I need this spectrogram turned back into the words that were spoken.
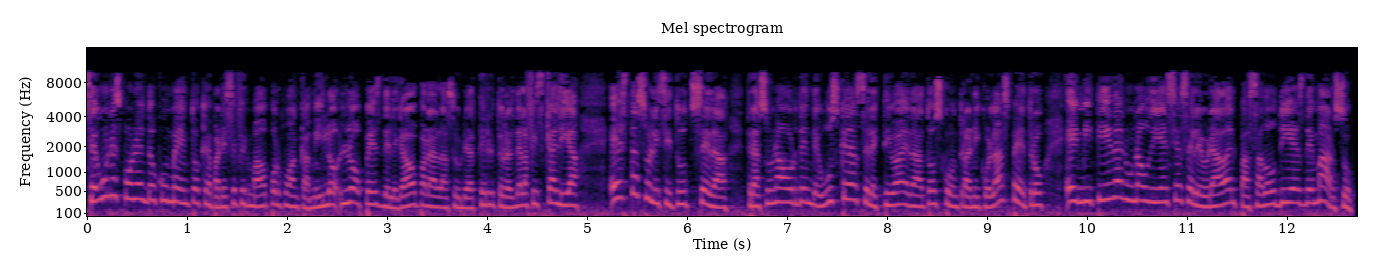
Según expone el documento que aparece firmado por Juan Camilo López, delegado para la Seguridad Territorial de la Fiscalía, esta solicitud se da tras una orden de búsqueda selectiva de datos contra Nicolás Petro, emitida en una audiencia celebrada el pasado 10 de marzo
